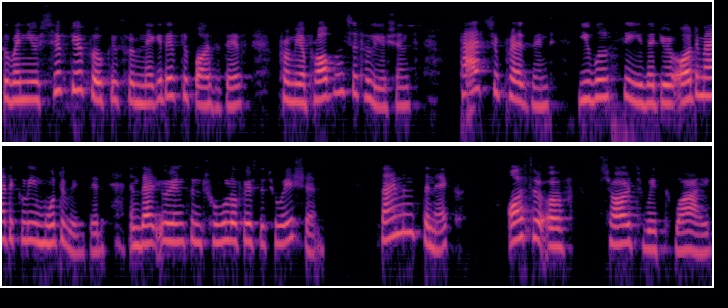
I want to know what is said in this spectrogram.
So when you shift your focus from negative to positive, from your problems to solutions, past to present, you will see that you're automatically motivated and that you're in control of your situation. Simon Sinek, author of Starts with Why,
